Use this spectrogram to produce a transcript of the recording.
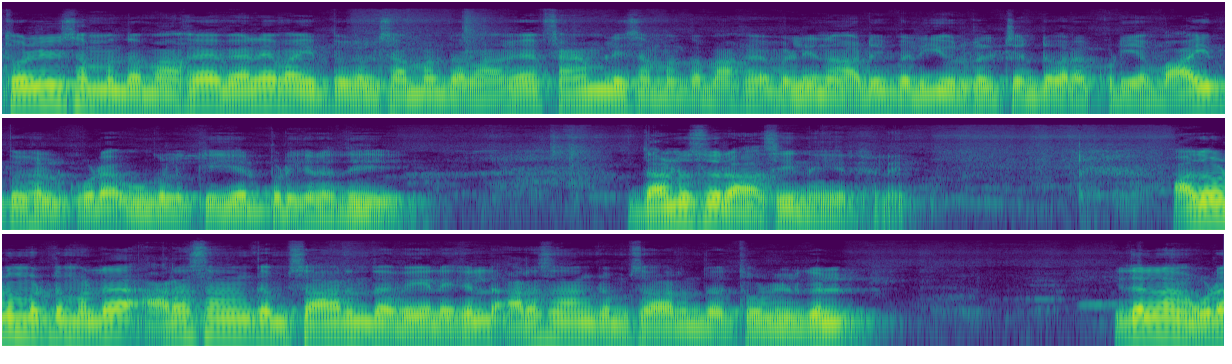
தொழில் சம்பந்தமாக வேலைவாய்ப்புகள் சம்பந்தமாக ஃபேமிலி சம்பந்தமாக வெளிநாடு வெளியூர்கள் சென்று வரக்கூடிய வாய்ப்புகள் கூட உங்களுக்கு ஏற்படுகிறது. தனுசு ராசி நேயர்களே அதோடு மட்டுமல்ல அரசாங்கம் சார்ந்த வேலைகள் அரசாங்கம் சார்ந்த தொழில்கள் இதெல்லாம் கூட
